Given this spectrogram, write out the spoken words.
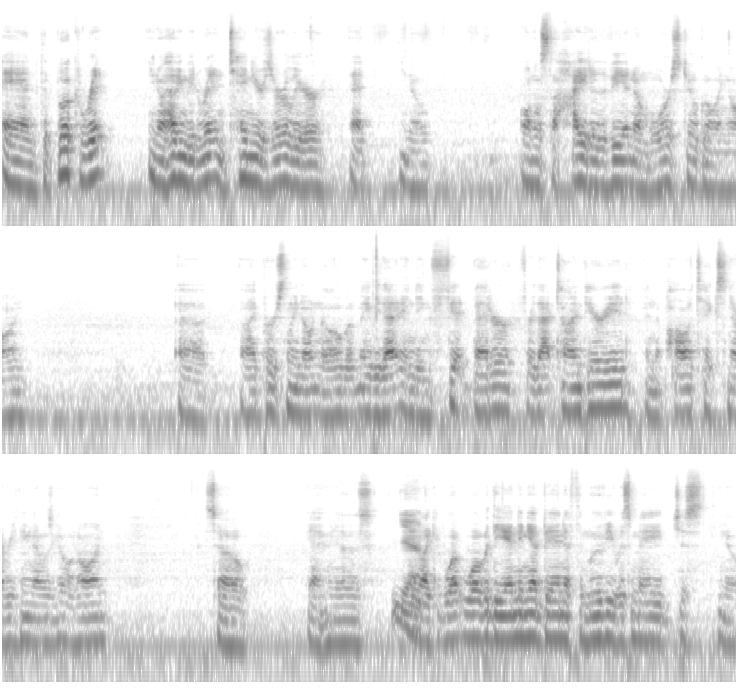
and the book writ, you know, having been written ten years earlier, at you know, almost the height of the Vietnam War still going on. Uh, I personally don't know, but maybe that ending fit better for that time period and the politics and everything that was going on. So, yeah, who knows? Yeah. Like, what what would the ending have been if the movie was made just you know,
